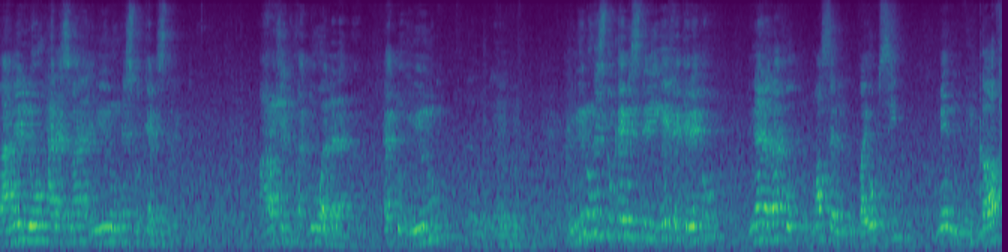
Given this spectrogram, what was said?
بعمل له حاجة اسمها immunohistochemistry معرفش أنتوا خدتوه ولا لأ. خدتوا immuno immunohistochemistry إيه فكرته؟ إن أنا باخد muscle biopsy من ال calf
